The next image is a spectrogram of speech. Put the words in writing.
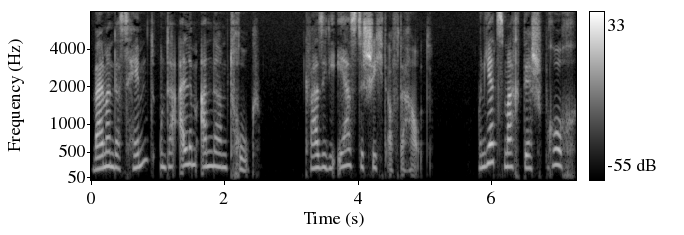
weil man das Hemd unter allem anderen trug, quasi die erste Schicht auf der Haut. Und jetzt macht der Spruch,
